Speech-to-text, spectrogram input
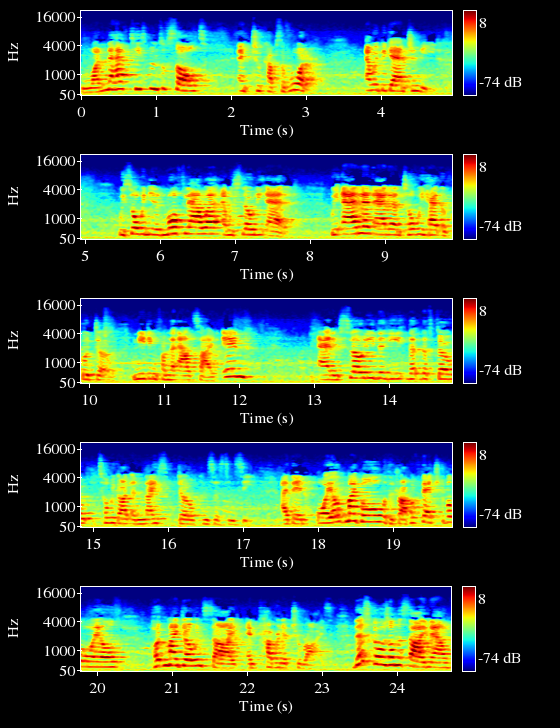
one and a half teaspoons of salt, and two cups of water. And we began to knead. We saw we needed more flour and we slowly added. We added and added until we had a good dough, kneading from the outside in, adding slowly the, the, the dough till we got a nice dough consistency. I then oiled my bowl with a drop of vegetable oil, put my dough inside and covered it to rise. This goes on the side now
